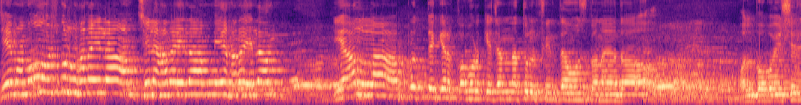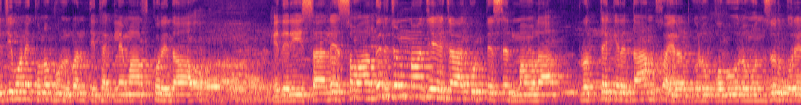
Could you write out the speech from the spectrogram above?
যে মানুষগুলো হারাইলাম, ছেলে হারাইলাম, মেয়ে হারাইলাম আল্লাহ, প্রত্যেকের কবরকে জান্নাতুল ফিরদাউস বানায় দাও। অল্প বয়সের জীবনে কোনো ভুলভ্রান্তি থাকলে মাফ করে দাও। এদের ইসালে সওয়াবের জন্য যে যা করতেছেন মাওলা, প্রত্যেকের দান খয়রাতগুলো কবুল মঞ্জুর করে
